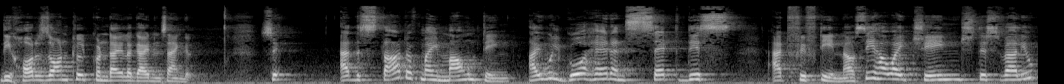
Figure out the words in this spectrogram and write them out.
the horizontal condylar guidance angle. So at the start of my mounting, I will go ahead and set this at 15. Now see how I change this value?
